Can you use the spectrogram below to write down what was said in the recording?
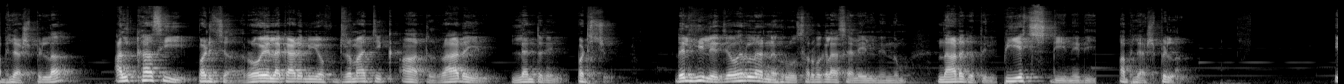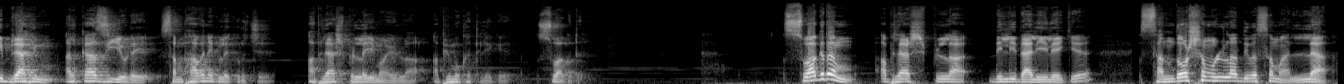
അഭിലാഷ് പിള്ള അൽഖാസി പഠിച്ച royal academy of dramatic art റാഡയിൽ ലണ്ടനിൽ പഠിച്ചു. ഡൽഹിയിലെ ജവഹർലാൽ നെഹ്റു സർവകലാശാലയിൽ നിന്നും നാടകത്തിൽ പി എച്ച് ഡി നേടി അഭിലാഷ് പിള്ള. ഇബ്രാഹിം അൽഖാസിയുടെ സംഭാവനകളെക്കുറിച്ച് അഭിലാഷ് പിള്ളയുമായുള്ള അഭിമുഖത്തിലേക്ക് സ്വാഗതം. സ്വാഗതം അഭിലാഷ് പിള്ള ദില്ലി ദാലിയിലേക്ക്. സന്തോഷമുള്ള ദിവസമല്ല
